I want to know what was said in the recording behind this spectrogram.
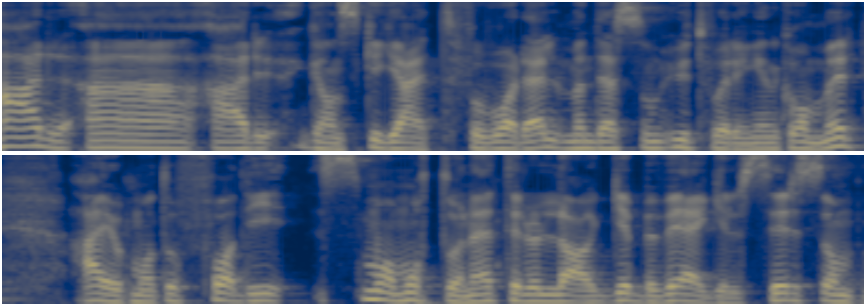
her eh, er ganske greit for vår del, men det som utfordringen kommer, er jo på en måte å få de små motorene til å lage bevegelser som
